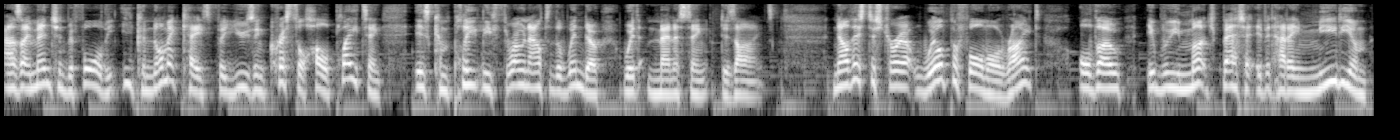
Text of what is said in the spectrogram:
As I mentioned before, the economic case for using crystal hull plating is completely thrown out of the window with menacing designs. Now this destroyer will perform alright, although it would be much better if it had a medium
